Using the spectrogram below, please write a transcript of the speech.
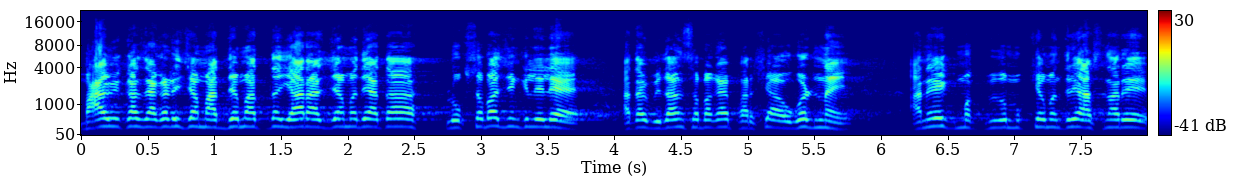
महाविकास आघाडीच्या माध्यमातून या राज्यामध्ये आता लोकसभा जिंकलेली आहे. आता विधानसभा काय फारशी अवघड नाही. अनेक मुख्यमंत्री असणारे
